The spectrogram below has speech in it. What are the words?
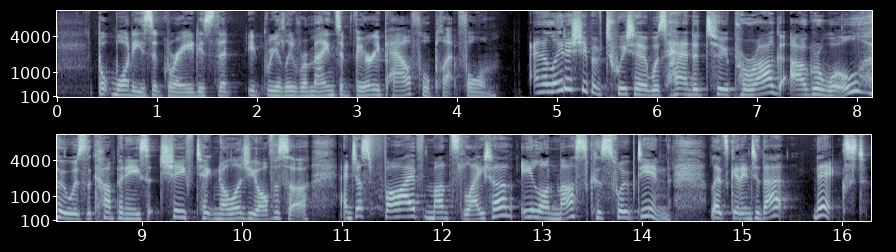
But what is agreed is that it really remains a very powerful platform. And the leadership of Twitter was handed to Parag Agrawal, who was the company's chief technology officer. And just five months later, Elon Musk has swooped in. Let's get into that next.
